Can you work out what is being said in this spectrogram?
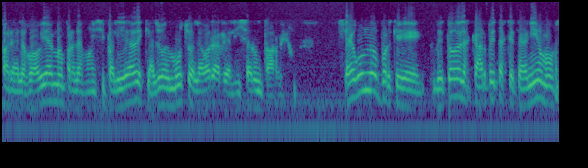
para los gobiernos, para las municipalidades que ayuden mucho a la hora de realizar un torneo. Segundo, porque de todas las carpetas que teníamos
